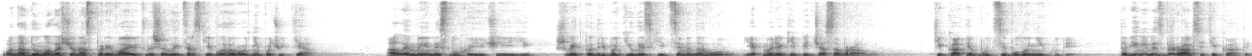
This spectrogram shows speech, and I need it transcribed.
Вона думала, що нас перевають лише лицарські благородні почуття. Але ми, не слухаючи її, швидко дріботіли східцями нагору, як моряки під час авралу. Тікати будці було нікуди. Та він і не збирався тікати.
